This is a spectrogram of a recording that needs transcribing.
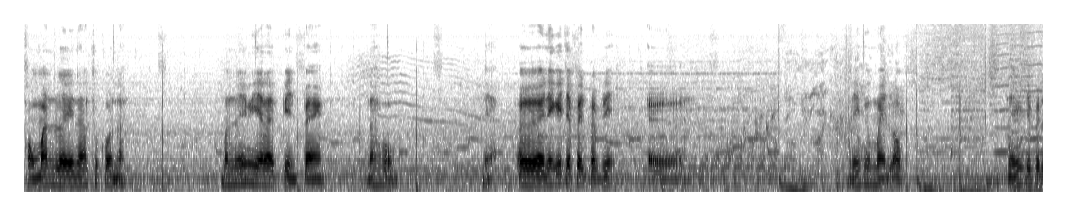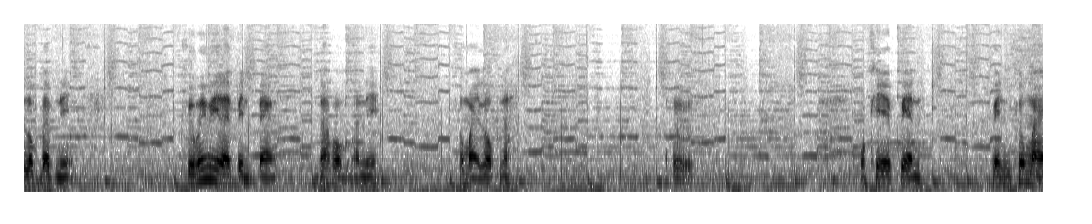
ของมันเลยนะ ทุกคนนะมันไม่มีอะไรเปลี่ยนแปลงนะผมเนี่ยเออนนี้ก็จะเป็นแบบนี้ เออนี่คือหมายลบ นี่จะเป็นลบแบบนี้ คือไม่มีอะไรเปลี่ยนแปลงนะผมอันนี้เครื่องหมายลบนะเออโอเคเปลี่ยนเป็นเครื่องหมาย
